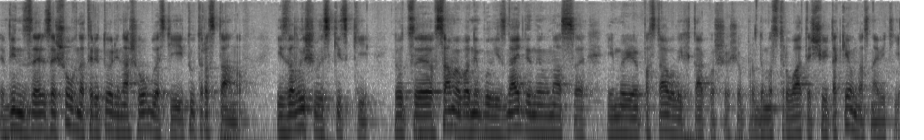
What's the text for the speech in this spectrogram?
він зайшов на територію нашої області і тут розтанув. І залишились кістки. І от е, саме вони були знайдені у нас, е, і ми поставили їх також, щоб продемонструвати, що і таке у нас навіть є.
